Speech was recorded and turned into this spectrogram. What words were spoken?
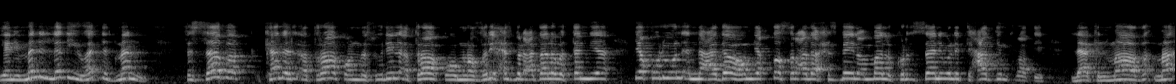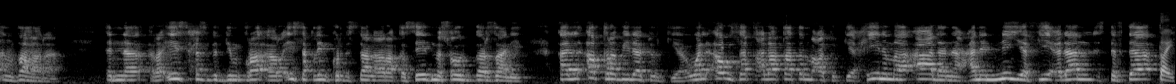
يعني من الذي يهدد من؟ في السابق كان الأتراك والمسؤولين الأتراك ومنظري حزب العدالة والتنمية يقولون أن عداهم يقتصر على حزبي العمال الكردستاني والاتحاد الديمقراطي. لكن ما ما إن ظهر إن رئيس حزب الديمقراطي رئيس إقليم كردستان العراقي السيد مسعود بارزاني الأقرب إلى تركيا والأوثق علاقه مع تركيا. حينما أعلن عن النية في إعلان الاستفتاء طيب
